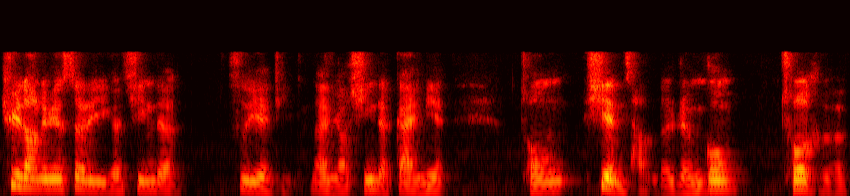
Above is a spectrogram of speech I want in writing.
去到那边设立一个新的事业体，那你要新的概念。从现场的人工撮合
